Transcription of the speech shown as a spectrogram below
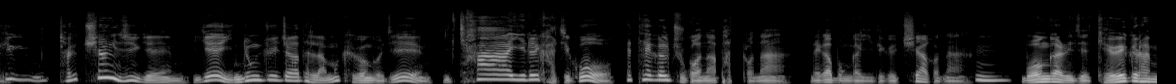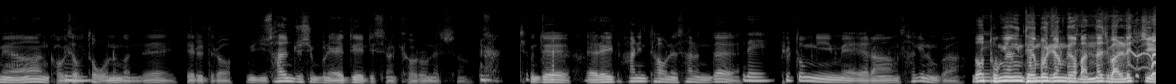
자기 취향이지 이게. 이게 인종주의자가 되려면 그건 거지. 이 차이를 가지고 혜택을 주거나 받거나 내가 뭔가 이득을 취하거나 음. 무언가를 이제 계획을 하면 거기서부터 오는 건데 예를 들어 이 사연 주신 분이 에드 해리스랑 결혼했어. 근데 LA 한인타운에 사는데 네. 필동님의 애랑 사귀는 거야. 너 네. 동양인 대머리랑 내가 만나지 말랬지.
